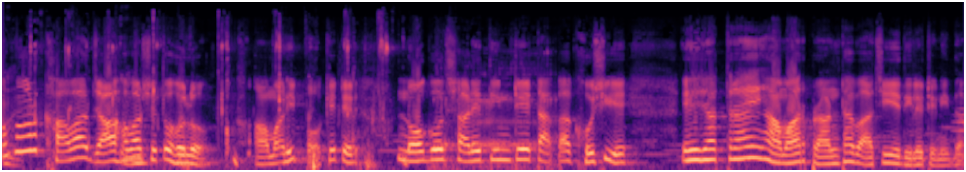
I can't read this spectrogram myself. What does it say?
আমার খাওয়া যা হওয়ার সে তো হলো। আমারই পকেটের নগদ সাড়ে তিনটে টাকা খসিয়ে এ যাত্রায় আমার প্রাণটা বাঁচিয়ে দিলে টেনিদা।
